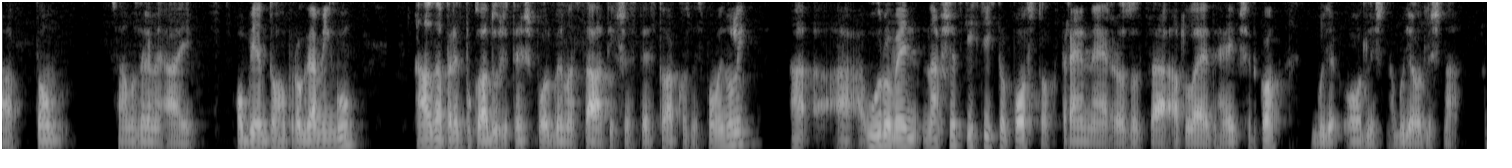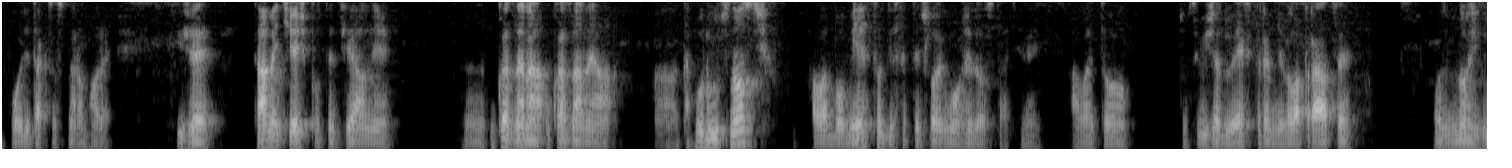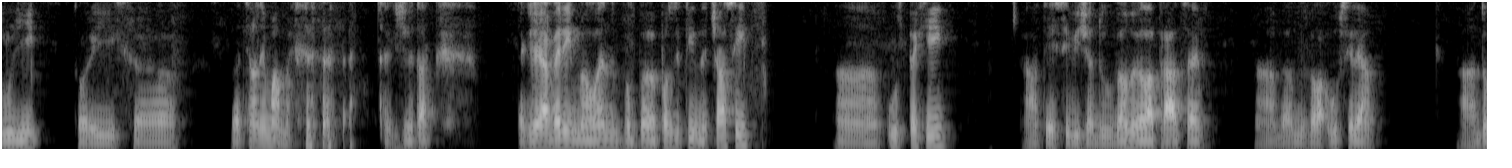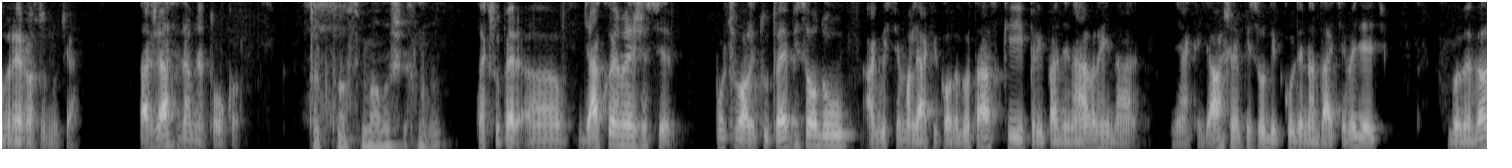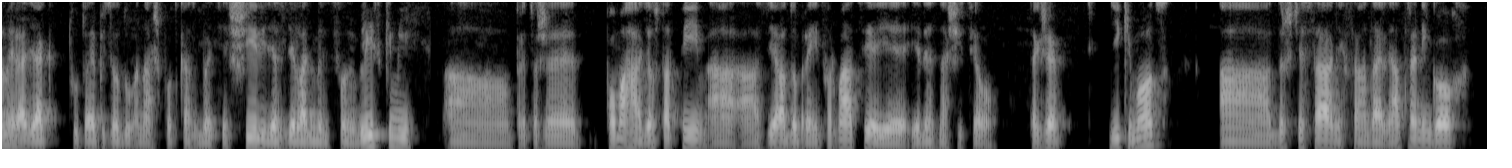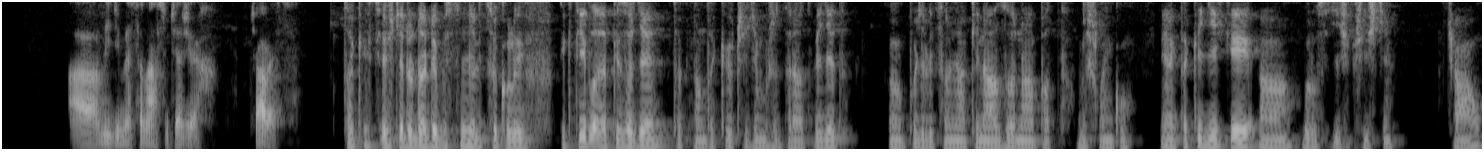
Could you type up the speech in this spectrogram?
a v tom samozrejme aj objem toho programingu, ale za predpokladu, že ten šport bude mať stále tých 6 testov, ako sme spomenuli. A, a, a úroveň na všetkých týchto postoch, tréner, rozhodca, atlét, hej, všetko, bude odlišná, bude odlišná pôjde takto smerom hore. Čiže tam je tiež potenciálne e, ukázaná, ukázaná tá budúcnosť alebo miesto, kde sa ten človek môže dostať. Hej. Ale to to si vyžaduje extrémne veľa práce od mnohých ľudí, ktorých e, zatiaľ nemáme. takže tak. Takže ja verím len v pozitívne časy, e, v úspechy a tie si vyžadujú veľmi veľa práce, a veľmi veľa úsilia dobré rozhodnutia. Takže asi za mňa toľko. Tak to asi máme všechno. Mm-hmm. Tak super. Ďakujeme, že ste počúvali túto epizódu. Ak by ste mali akékoľvek otázky, prípadne návrhy na nejaké ďalšie epizódy, kľudne nám dajte vedieť. Budeme veľmi radi, ak túto epizódu a náš podcast budete šíriť a zdieľať medzi svojimi blízkymi, pretože pomáhať ostatným a, a zdieľať dobré informácie je jeden z našich cieľov. Takže díky moc a držte sa, nech sa vám darí na tréningoch a vidíme sa na súťažiach. Čaves. Taky chci ještě dodat, kdybyste měli cokoliv i k této epizodě, tak nám taky určitě můžete dát vědět, podělit se o nějaký názor, nápad, myšlenku. Jinak taky díky a budu se těšit příště. Čau.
